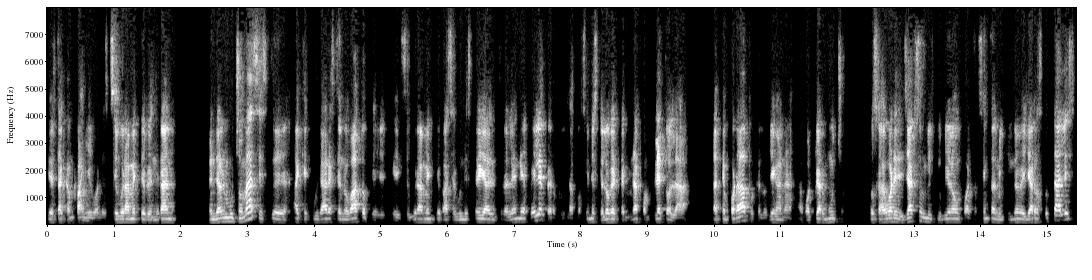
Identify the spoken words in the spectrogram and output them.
de esta campaña. Seguramente vendrán vendrán mucho más. Este, hay que cuidar a este novato que, seguramente va a ser una estrella dentro del NFL, pero pues la cuestión es que logre terminar completo la, temporada porque lo llegan a, golpear mucho. Los Jaguares de Jacksonville tuvieron 429 yardas totales,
